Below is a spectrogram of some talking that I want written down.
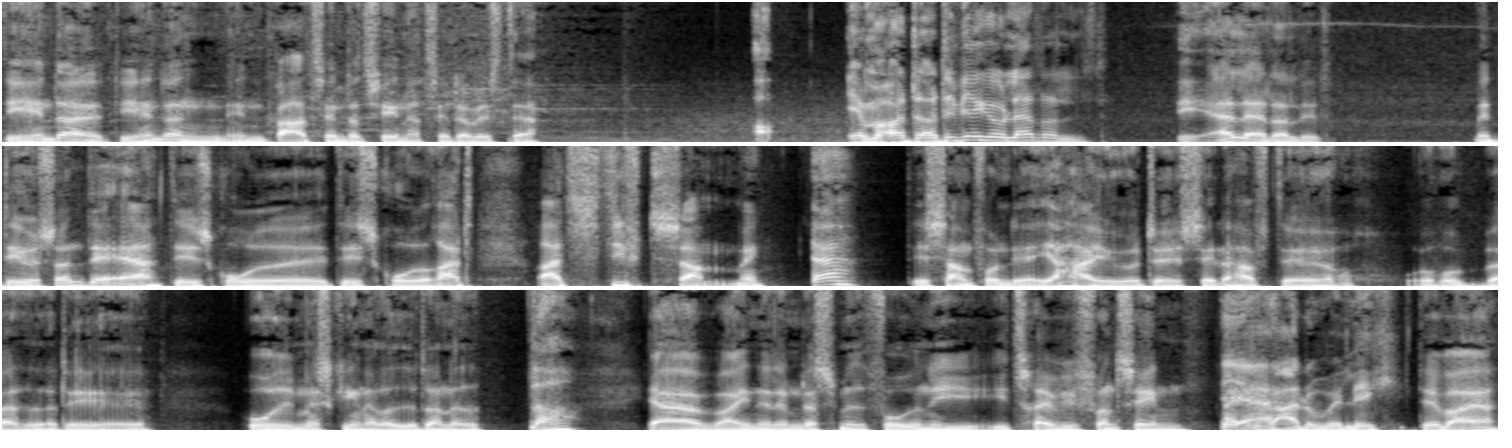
De henter, de henter en, en bartender-tjener til dig, hvis det er. Jamen, og, og det virker jo latterligt. Det er latterligt. Men det er jo sådan, det er. Det er skruet, det er skruet ret, ret stift sammen, ikke? Ja, Det samfund der. Jeg har jo øh, selv haft, øh, hvad hedder det, øh, hovedet i maskineriet dernede. Nå. Jeg var en af dem, der smed foden i, i Trevi-fontænen. Ja. Det var du vel ikke. Det var jeg.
